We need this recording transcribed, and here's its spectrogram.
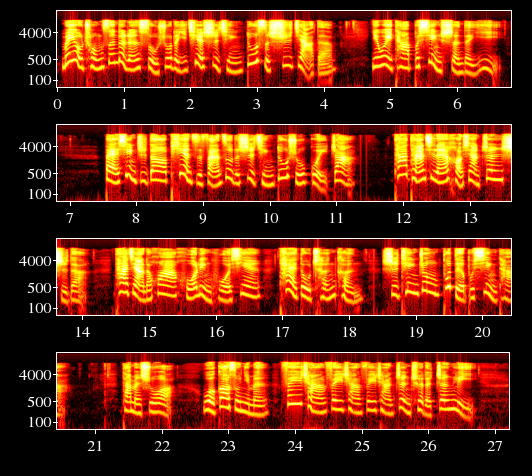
没有重生的人所说的一切事情都是虚假的，因为他不信神的意。百姓知道骗子烦咒的事情都属诡诈，他谈起来好像真实的。他讲的话活灵活现，态度诚恳，使听众不得不信他。他们说：“我告诉你们非常非常非常正确的真理。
